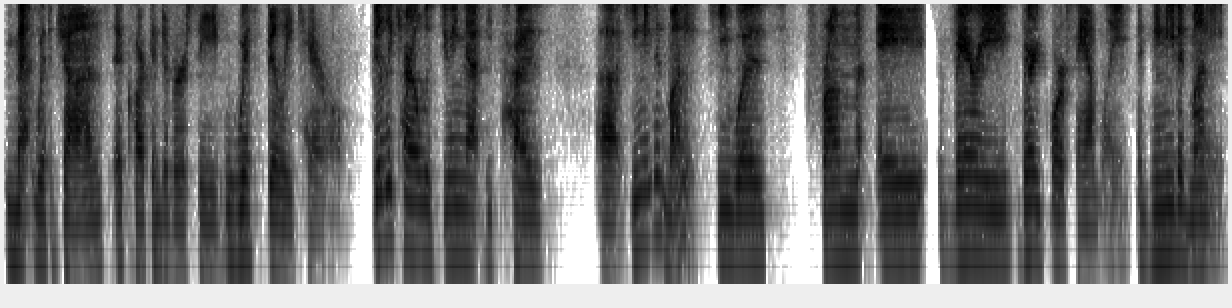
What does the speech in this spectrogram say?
met with Johns at Clark and Diversey with Billy Carroll. Billy Carroll was doing that because uh, he needed money. He was from a very, very poor family and he needed money.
